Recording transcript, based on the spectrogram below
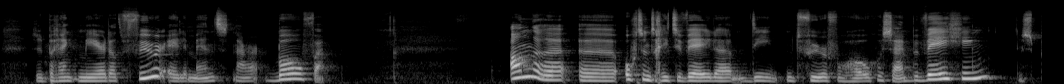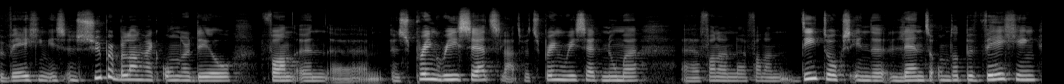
Dus het brengt meer dat vuurelement naar boven. Andere uh, ochtendrituelen die het vuur verhogen zijn beweging. Dus beweging is een superbelangrijk onderdeel van een, uh, een spring reset. Laten we het spring reset noemen. Uh, van, een, van een detox in de lente. Omdat beweging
